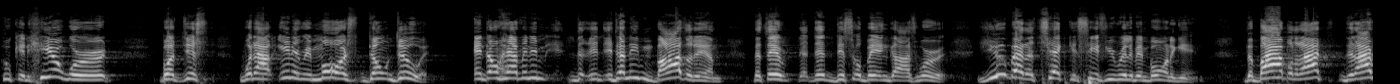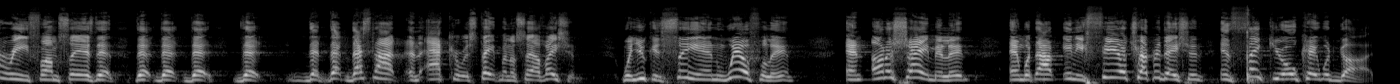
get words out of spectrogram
who can hear word but just without any remorse don't do it and don't have any, it, doesn't even bother them that they're, that they're disobeying God's word. You better check and see if you've really been born again. The Bible that I, that I read from says that, that, that, that, that, that, that that's not an accurate statement of salvation when you can sin willfully and unashamedly and without any fear or trepidation and think you're okay with God.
